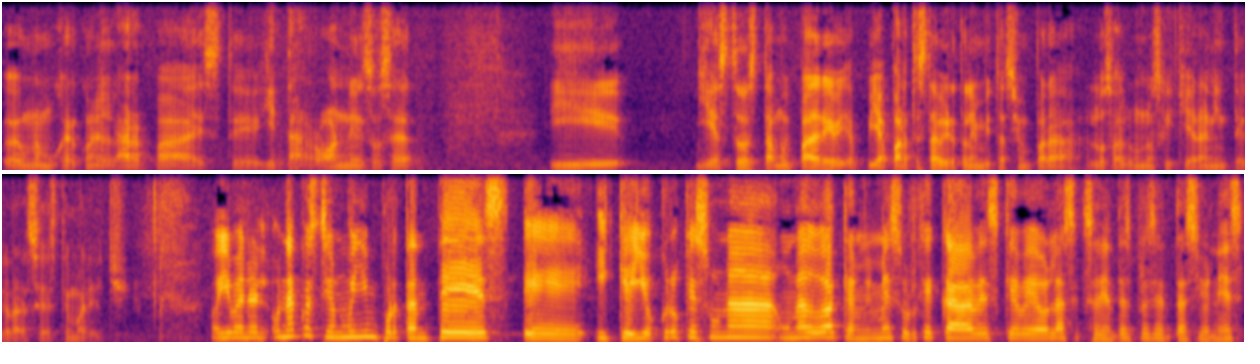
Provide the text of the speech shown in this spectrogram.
una mujer con el arpa, este, guitarrones, o sea, y, y esto está muy padre y aparte está abierta la invitación para los alumnos que quieran integrarse a este mariachi. Oye, Manuel, una cuestión muy importante es, eh, y que yo creo que es una, una duda que a mí me surge cada vez que veo las excelentes presentaciones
